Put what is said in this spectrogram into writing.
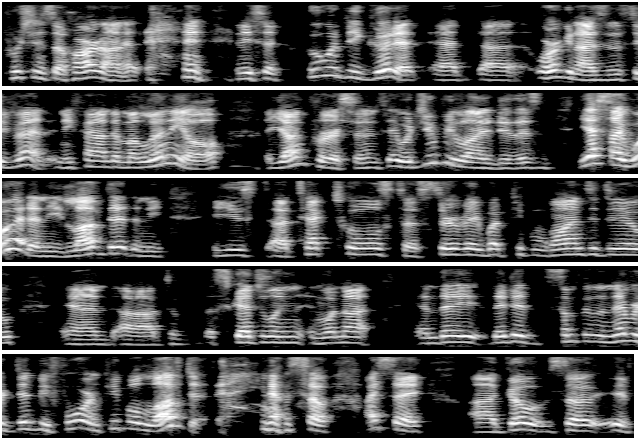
pushing so hard on it. and he said, who would be good at, at uh, organizing this event? And he found a millennial, a young person, and said, would you be willing to do this? And, yes, I would. And he loved it. And he, he used uh, tech tools to survey what people wanted to do and uh, to scheduling and whatnot. And they they did something they never did before, and people loved it. you know, so I say, uh, go. So if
